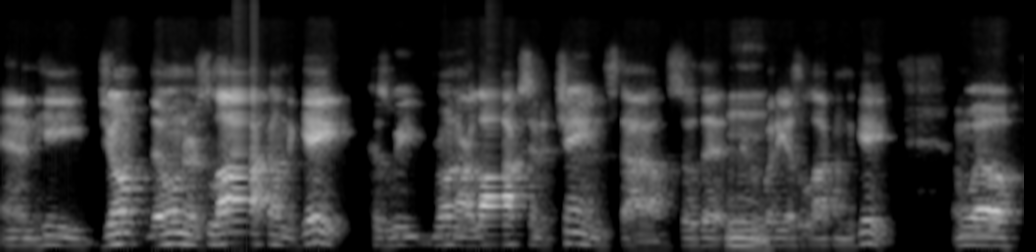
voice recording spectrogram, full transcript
and he jumped the owner's lock on the gate because we run our locks in a chain style so that mm. everybody has a lock on the gate and well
